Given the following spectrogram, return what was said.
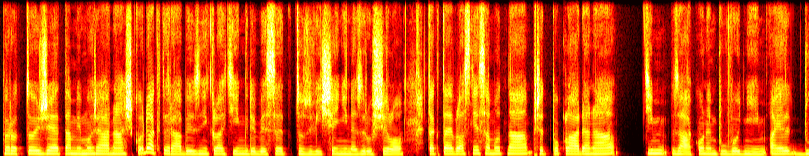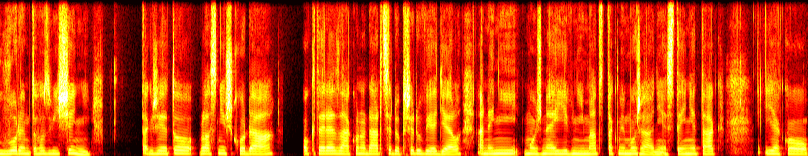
protože ta mimořádná škoda, která by vznikla tím, kdyby se to zvýšení nezrušilo, tak ta je vlastně samotná předpokládaná tím zákonem původním a je důvodem toho zvýšení. Takže je to vlastně škoda, o které zákonodárce dopředu věděl a není možné ji vnímat tak mimořádně. Stejně tak jako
